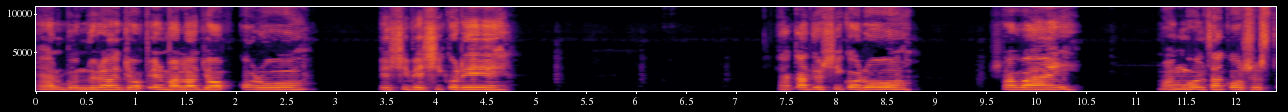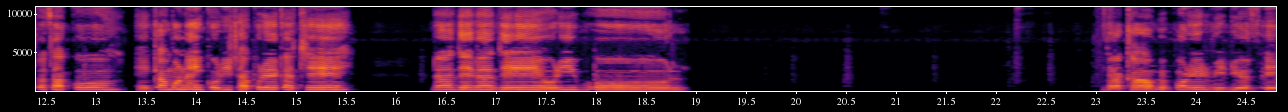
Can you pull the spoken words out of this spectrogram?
আর বন্ধুরা, জপের মালা জপ করো, বেশি বেশি করে। একাদশী করো, সবাই। মঙ্গল থাকো, সুস্থ থাকো। এই কামনাই করি ঠাকুরের কাছে। রাধে রাধে, হরি বল। দেখা হবে পরের ভিডিওতে।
